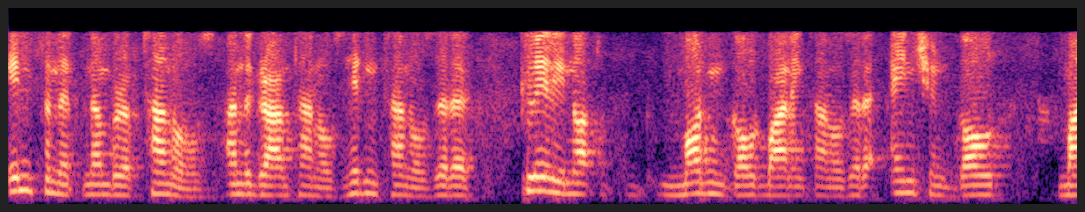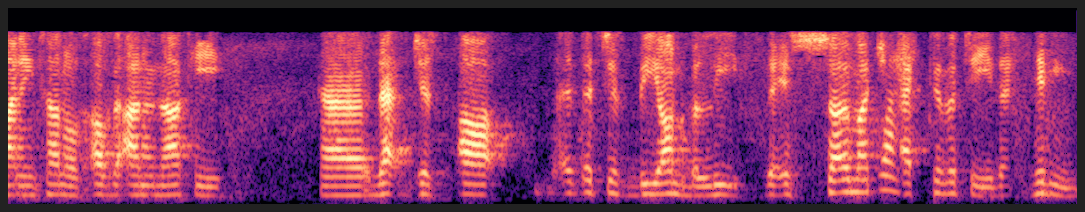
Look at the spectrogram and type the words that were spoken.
infinite number of tunnels, underground tunnels, hidden tunnels that are clearly not modern gold mining tunnels, that are ancient gold mining tunnels of the Anunnaki uh, that just are it's just beyond belief. There is so much Wow. activity that's hidden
